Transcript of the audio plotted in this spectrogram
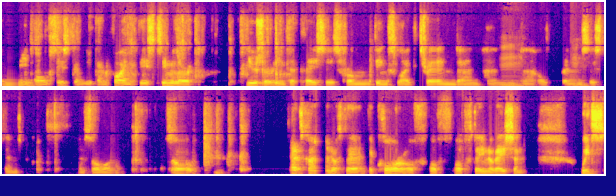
any old system. You can find these similar user interfaces from things like Trend and, and mm. uh, old mm. systems and so on. So that's kind of the, the core of, of, of the innovation which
